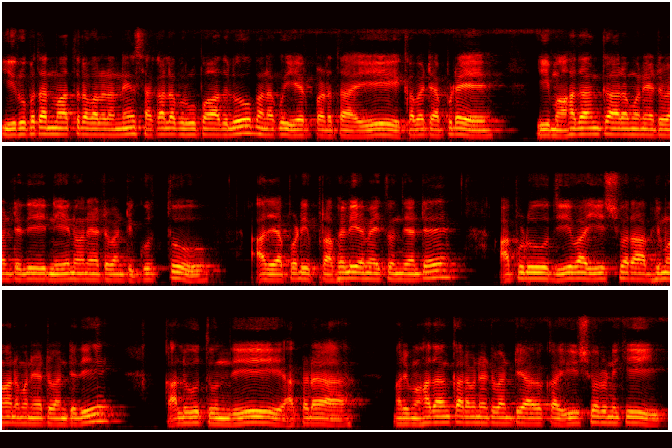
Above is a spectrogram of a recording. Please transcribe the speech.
ఈ రూపతన్మాత్ర వలననే సకల రూపాదులు మనకు ఏర్పడతాయి. కాబట్టి అప్పుడే ఈ మహదాంకారం అనేటువంటిది నేను అనేటువంటి గుర్తు అది ఎప్పటికి ప్రబలి ఏమవుతుంది అంటే అప్పుడు జీవ ఈశ్వర అభిమానం అనేటువంటిది కలుగుతుంది. అక్కడ మరి మహదాంకారమైనటువంటి ఆ యొక్క ఈశ్వరునికి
